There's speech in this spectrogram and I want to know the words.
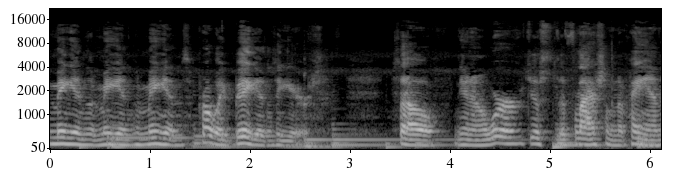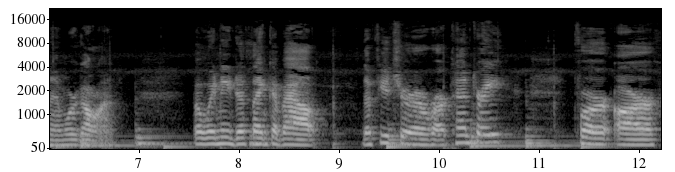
Millions and millions and millions, probably billions of years. So, you know, we're just a flash in the pan and we're gone. But we need to think about the future of our country for our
